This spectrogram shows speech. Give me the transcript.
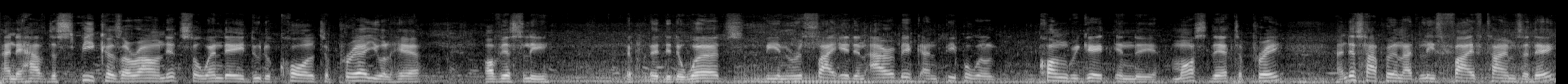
And they have the speakers around it. So when they do the call to prayer, you'll hear obviously the, the, the words being recited in Arabic and people will congregate in the mosque there to pray. And this happens at least five times a day.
